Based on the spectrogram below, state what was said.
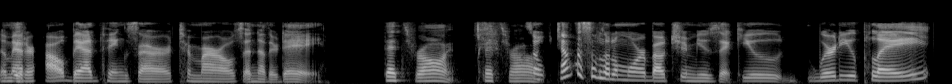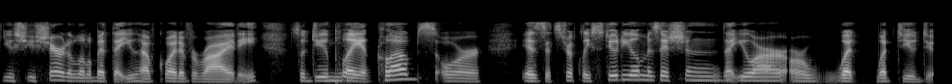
no matter how bad things are tomorrow's another day. That's right. That's right. so tell us a little more about your music you where do you play you, you shared a little bit that you have quite a variety so do you play in clubs or is it strictly studio musician that you are or what what do you do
